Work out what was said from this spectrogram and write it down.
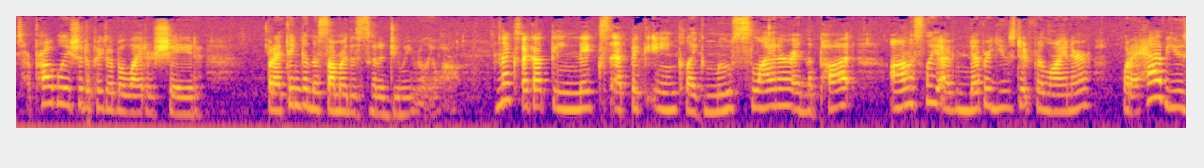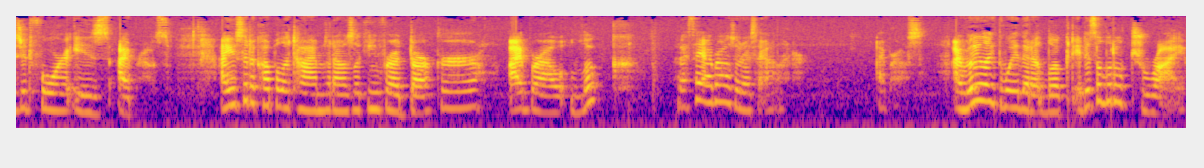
So I probably should have picked up a lighter shade but I think in the summer this is going to do me really well. Next, I got the NYX Epic Ink like mousse liner in the pot. Honestly, I've never used it for liner. What I have used it for is eyebrows. I used it a couple of times when I was looking for a darker eyebrow look. Did I say eyebrows or did I say eyeliner? Eyebrows. I really like the way that it looked. It is a little dry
